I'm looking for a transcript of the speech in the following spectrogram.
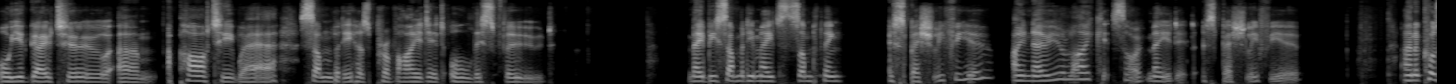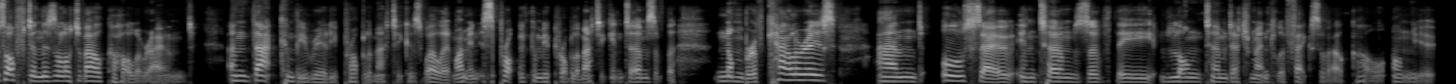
Or you go to um, a party where somebody has provided all this food. Maybe somebody made something especially for you. I know you like it, so I've made it especially for you. And of course, often there's a lot of alcohol around. And that can be really problematic as well. I mean, pro- it can be problematic in terms of the number of calories and also in terms of the long term detrimental effects of alcohol on you.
